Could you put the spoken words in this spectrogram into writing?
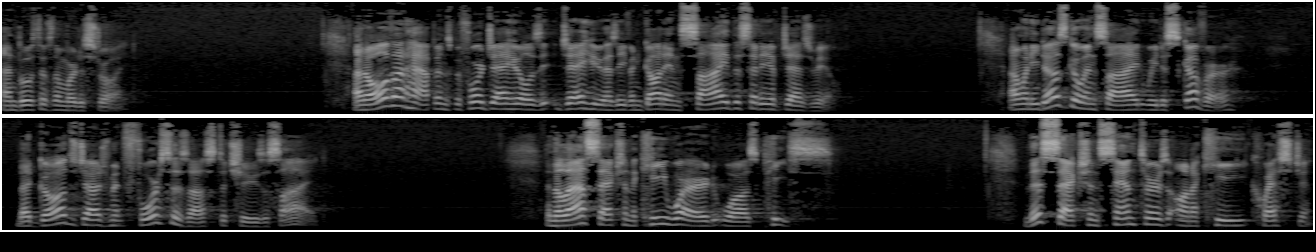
and both of them were destroyed. And all of that happens before Jehu, Jehu has even got inside the city of Jezreel. And when he does go inside, we discover that God's judgment forces us to choose a side. In the last section, the key word was peace. This section centers on a key question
